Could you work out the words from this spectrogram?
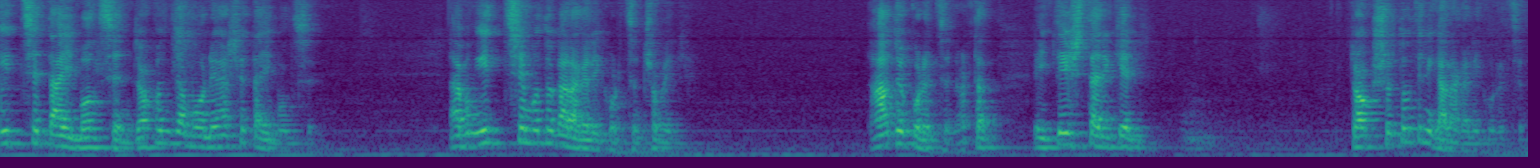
ইচ্ছে তাই বলছেন, যখন যা মনে আসে তাই বলছেন। এবং ইচ্ছে মতো গালাগালি করছেন সবাইকে। আজও করেছেন, অর্থাৎ এই তেইশ তারিখের টক শোতেও তিনি গালাগালি করেছেন।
